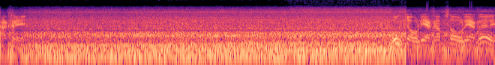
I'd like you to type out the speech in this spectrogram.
ทักให้วงเจ้าแรกครับเศร้าแรกเลย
